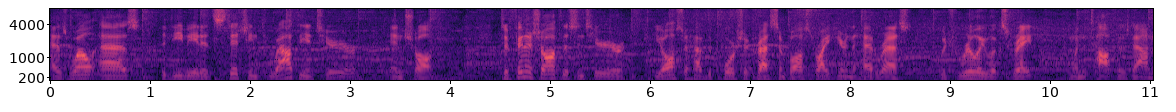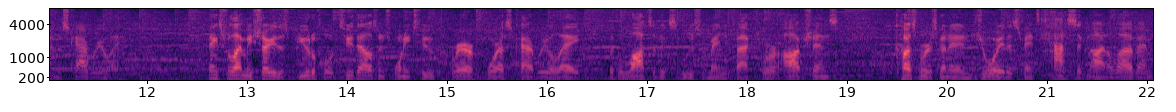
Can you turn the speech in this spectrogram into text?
as well as the deviated stitching throughout the interior in chalk. To finish off this interior, you also have the Porsche crest embossed right here in the headrest, which really looks great when the top is down in this Cabriolet. Thanks for letting me show you this beautiful 2022 Carrera 4S Cabriolet with lots of exclusive Manufaktur options. Customer is going to enjoy this fantastic 911.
